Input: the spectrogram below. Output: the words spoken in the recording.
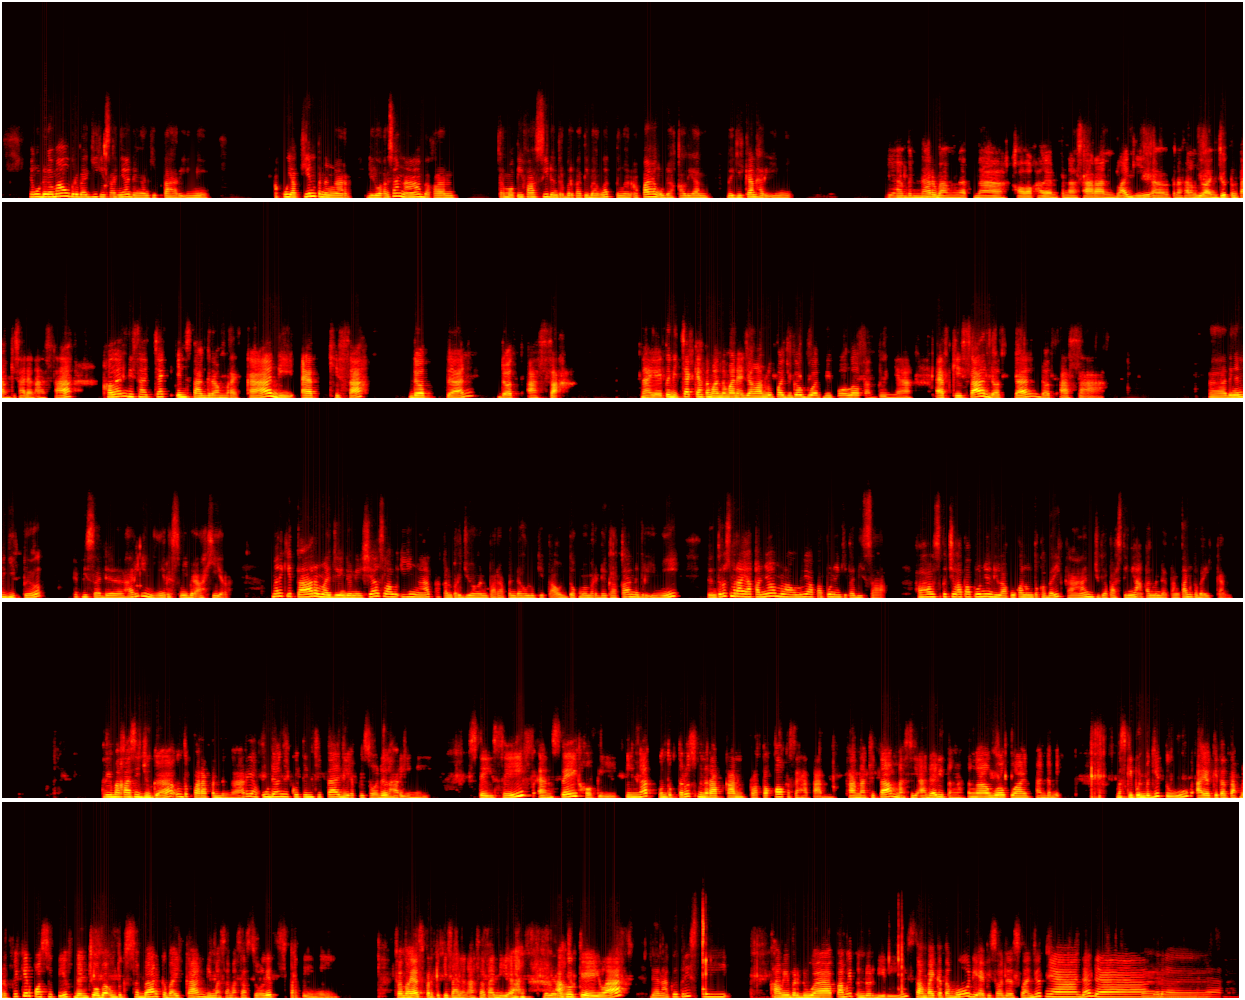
yang udah mau berbagi kisahnya dengan kita hari ini. Aku yakin pendengar di luar sana bakalan termotivasi dan terberkati banget dengan apa yang udah kalian bagikan hari ini. Ya, benar banget. Nah, kalau kalian penasaran lagi, uh, penasaran lebih lanjut tentang kisah dan asa, kalian bisa cek Instagram mereka di @kisah.dan asa. Nah, yaitu dicek ya teman-teman ya. Jangan lupa juga buat di-follow tentunya. Kisah.dan.asa. Uh, dengan begitu, episode hari ini resmi berakhir. Mari kita, remaja Indonesia, selalu ingat akan perjuangan para pendahulu kita untuk memerdekakan negeri ini dan terus merayakannya melalui apa pun yang kita bisa. Hal-hal sekecil apa pun yang dilakukan untuk kebaikan juga pastinya akan mendatangkan kebaikan. Terima kasih juga untuk para pendengar yang udah ngikutin kita di episode hari ini. Stay safe and stay healthy. Ingat untuk terus menerapkan protokol kesehatan, karena kita masih ada di tengah-tengah worldwide pandemic. Meskipun begitu, ayo kita tetap berpikir positif dan coba untuk sebar kebaikan di masa-masa sulit seperti ini. Contohnya seperti kisah dan asa tadi ya. Benar, aku Kayla. Dan aku Tristi. Kami berdua pamit undur diri. Sampai ketemu di episode selanjutnya. Dadah. Dadah.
